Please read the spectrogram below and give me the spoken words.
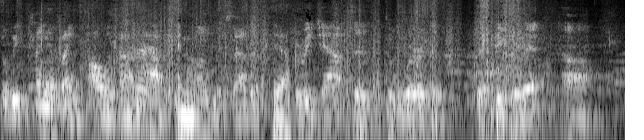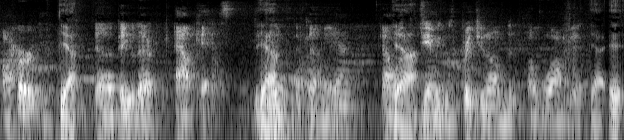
but we plan things all the time. How to And- homeless, how to, Yeah. to reach out to, to word the, the people that uh, are hurting, Yeah. uh, people that are outcasts. To Yeah. get them to come in. Yeah. Kind of Yeah. like Jimmy was preaching on the, a while ago. Yeah, it,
